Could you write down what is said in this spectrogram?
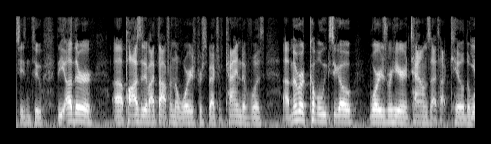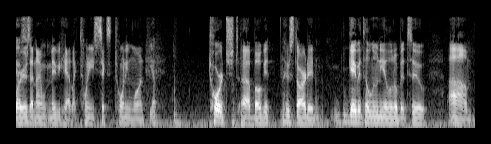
season two. The other uh, positive I thought from the Warriors' perspective kind of was, uh, remember a couple weeks ago, Warriors were here. In towns I thought killed the Yes. Warriors that night. Maybe he had like 26, 21 Yep. Torched uh, Bogut, who started, gave it to Looney a little bit too. Um,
